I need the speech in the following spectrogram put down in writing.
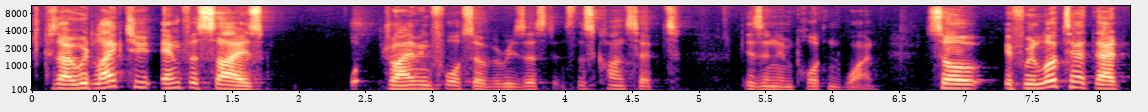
because I would like to emphasize driving force over resistance. This concept is an important one. So if we looked at that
